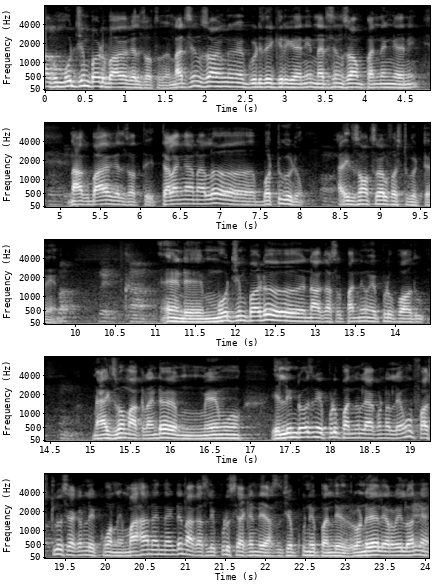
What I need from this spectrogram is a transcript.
నాకు మూర్జింపాడు బాగా కలిసి వస్తుంది నరసింహస్వామి గుడి దగ్గర కానీ నరసింహస్వామి పందెం కానీ నాకు బాగా కలిసి వస్తాయి తెలంగాణలో బట్టుగూడెం. ఐదు సంవత్సరాలు ఫస్ట్ కొట్టాను నేను. అండ్ మూర్జింపాడు నాకు అసలు పందెం ఎప్పుడు పోదు. మ్యాక్సిమం అక్కడ అంటే మేము వెళ్ళిన రోజున ఎప్పుడు పందెం లేకుండా లేము. ఫస్ట్లు సెకండ్లు ఎక్కువ ఉన్నాయి. మహానంది అంటే నాకు అసలు ఎప్పుడు సెకండ్ అసలు చెప్పుకునే పని లేదు. రెండు వేల ఇరవైలోనే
